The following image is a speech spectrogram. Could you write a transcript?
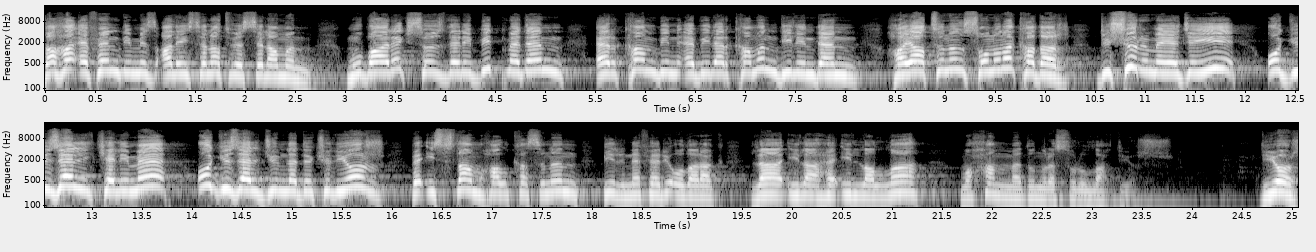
Daha Efendimiz Aleyhisselatü Vesselam'ın mübarek sözleri bitmeden Erkam bin Ebil Erkam'ın dilinden hayatının sonuna kadar düşürmeyeceği o güzel kelime, o güzel cümle dökülüyor ve İslam halkasının bir neferi olarak La ilahe illallah Muhammedun Resulullah diyor. Diyor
